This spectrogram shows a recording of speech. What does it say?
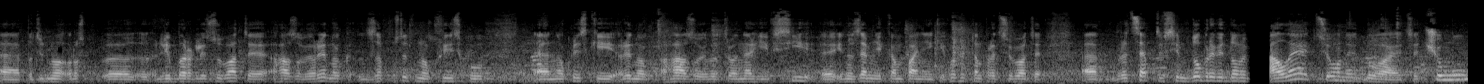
е, потрібно роз, е, лібералізувати газовий ринок, запустити на українську е, на український ринок газу і електроенергії всі іноземні компанії, які хочуть там працювати. Рецепти всім добре відомі, але цього не відбувається. Чому?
